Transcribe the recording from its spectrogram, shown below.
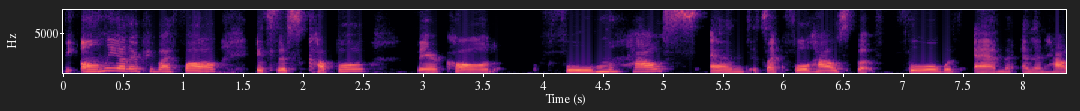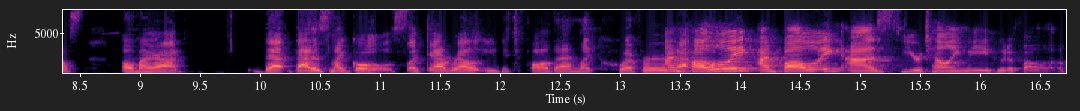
The only other people I follow, it's this couple. They're called Fulm House, and it's like Full House, but Full with M and then House. Oh my god, that that is my goals. Like Gabrielle, you need to follow them. Like whoever I'm following. I'm following as you're telling me who to follow.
